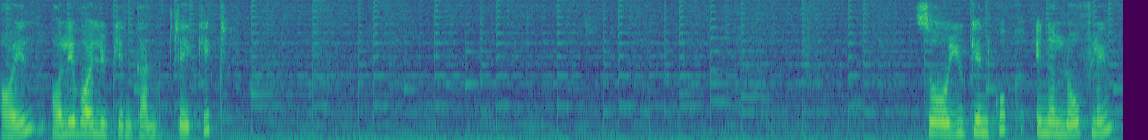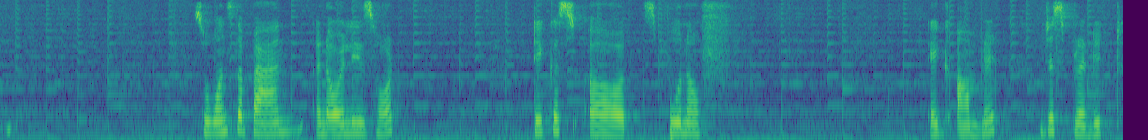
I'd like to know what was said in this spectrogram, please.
oil. Olive oil you can take it so you can cook in a low flame. So once the pan and oil is hot take a uh, spoon of egg omelette. Just spread it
